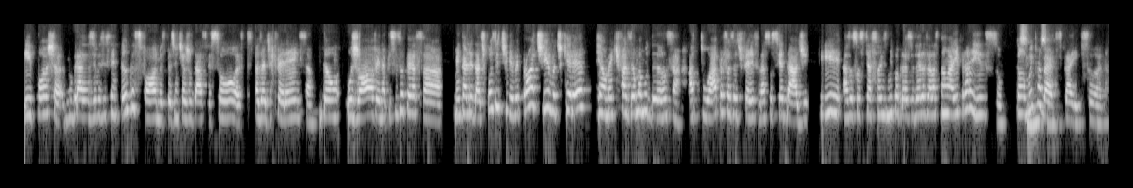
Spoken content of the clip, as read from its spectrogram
E, poxa, no Brasil existem tantas formas para a gente ajudar as pessoas, fazer a diferença. Então, o jovem né, precisa ter essa, mentalidade positiva e proativa de querer realmente fazer uma mudança, atuar para fazer a diferença na sociedade. E as associações nipo-brasileiras, elas estão aí para isso. Estão muito abertas para isso, Ana.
